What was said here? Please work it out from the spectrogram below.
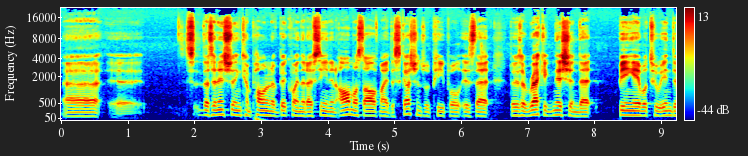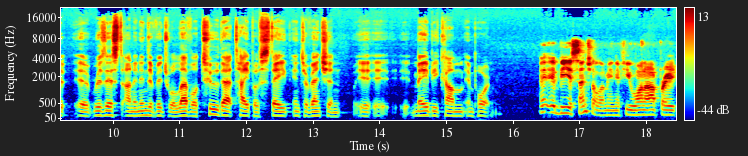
Uh, uh, that's an interesting component of Bitcoin that I've seen in almost all of my discussions with people is that there's a recognition that being able to uh, resist on an individual level to that type of state intervention it, it, it may become important. It'd be essential. I mean, if you want to operate,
